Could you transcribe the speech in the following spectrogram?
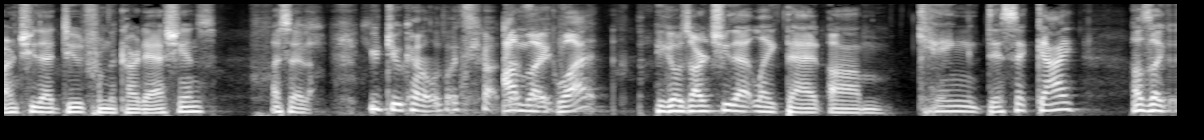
aren't you that dude from the Kardashians? I said, You do kind of look like Scott. I'm Disick. like, What? He goes, Aren't you that like that um King Disick guy? I was like,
